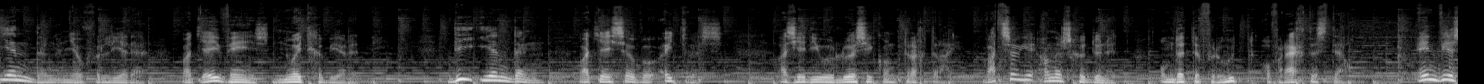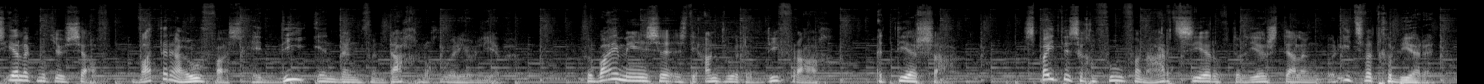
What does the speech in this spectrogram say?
een ding in jou verlede wat jy wens nooit gebeur het nie? Die een ding wat jy sou wou uitwis as jy die horlosie kon terugdraai. Wat sou jy anders gedoen het om dit te verhoed of reg te stel? En wees eerlik met jouself. Watter houvas het die een ding vandag nog oor jou lewe? Vir baie mense is die antwoord op die vraag 'n teersaak. Spyt is 'n gevoel van hartseer of teleurstelling oor iets wat gebeur het.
